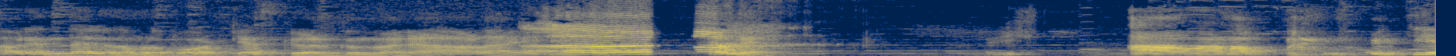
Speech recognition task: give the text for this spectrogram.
അവരെന്തായാലും നമ്മളെ പോഡ്കാസ്റ്റ് കേൾക്കുന്ന ഒരാളായിരിക്കും. അല്ലേ? ആവണം. എനിക്ക്.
